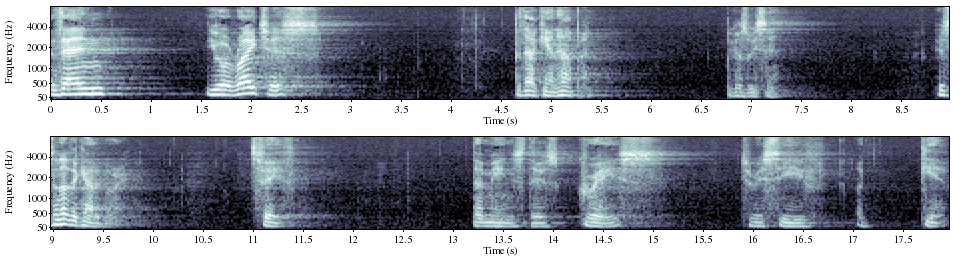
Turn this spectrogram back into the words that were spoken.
then you are righteous. But that can't happen because we sin. Here's another category It's faith. That means there's grace to receive a gift.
